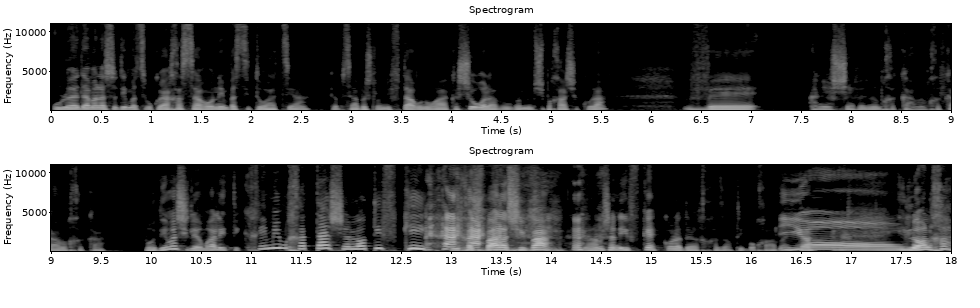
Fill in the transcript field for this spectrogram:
הוא לא ידע מה לעשות עם עצמו, כי הוא היה חסר אונים בסיטואציה. גם סבא שלו נפטר, הוא נורא היה קשור אליו, הוא גם ממשפחה שכולה. ואני יושבת ומחכה ומחכה ומחכה. ועוד אימא שלי אמרה לי, תיקחי ממחטה שלא תבכי. כי היא חשבה על השבעה. למה שאני אבכה? כל הדרך חזרתי בוכה הביתה. יואו. היא לא הלכה.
